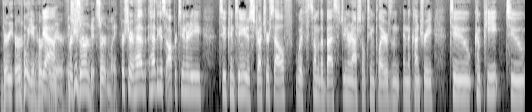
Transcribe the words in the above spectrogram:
very early in her Yeah, career, and she's su- earned it certainly. For sure. Have, have this opportunity to continue to stretch herself with some of the best junior national team players in, in the country to compete to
